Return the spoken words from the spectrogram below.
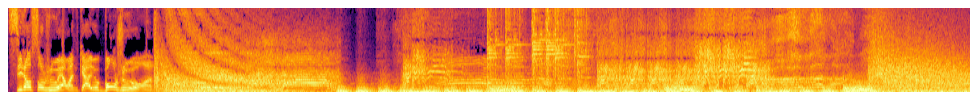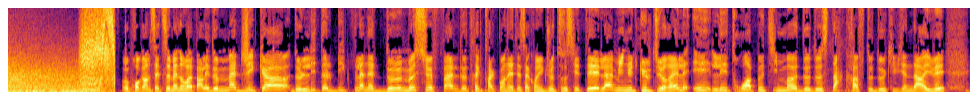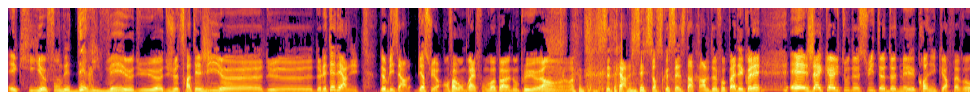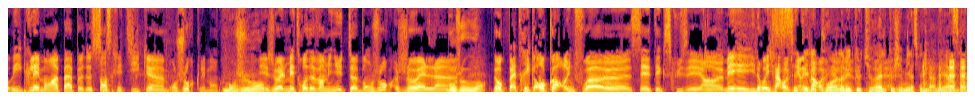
Silence on joue, Erwan Cario, bonjour Au programme cette semaine, on va parler de Magica, de Little Big Planet 2, Monsieur Fall de TrekTrack.net et sa chronique jeux de société, la minute culturelle et les trois petits modes de StarCraft 2 qui viennent d'arriver et qui euh, font des dérivés euh, du, euh, du jeu de stratégie de l'été dernier de Blizzard, bien sûr. Enfin bon, bref, on va pas non plus hein, s'éterniser sur ce que c'est StarCraft 2, faut pas déconner. Et j'accueille tout de suite deux de mes chroniqueurs favoris, Clément Apap de Sens Critique. Euh, bonjour Clément. Bonjour. Et Joël Métro de 20 minutes. Bonjour Joël. Bonjour. Donc Patrick, encore une fois, euh, s'est excusé, hein, mais il, il va revenir. C'était il les va points revenir. de la culturelle que j'ai mis la semaine dernière. Ça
